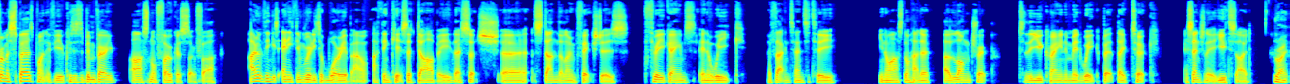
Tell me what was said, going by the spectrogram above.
from a Spurs point of view, because it's been very Arsenal focused so far. I don't think it's anything really to worry about. I think it's a derby. They're such uh, standalone fixtures. Three games in a week of that intensity. You know, Arsenal had a, a long trip to the Ukraine in midweek, but they took essentially a youth side. Right.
